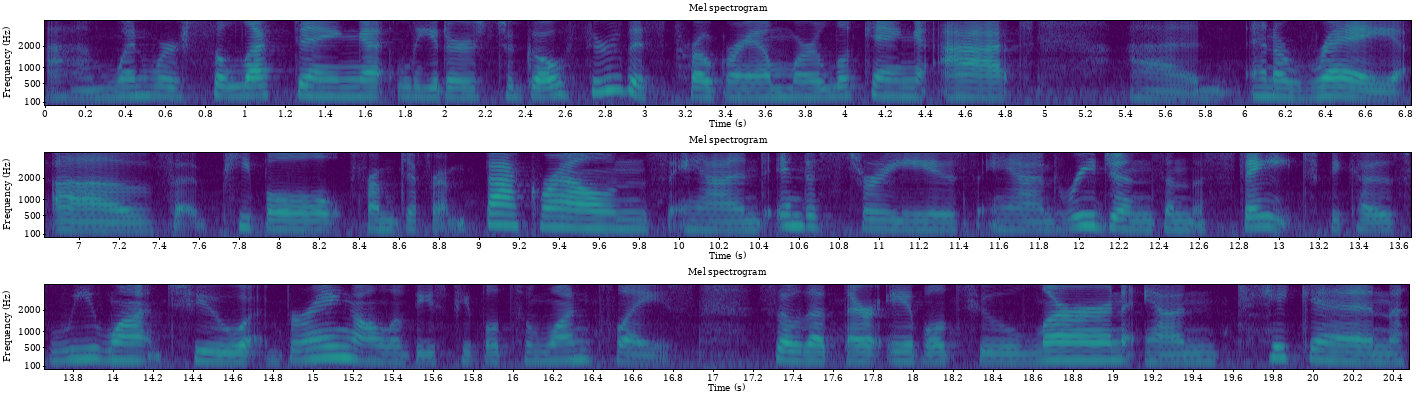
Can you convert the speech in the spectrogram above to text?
Um, when we're selecting leaders to go through this program, we're looking at uh, an array of people from different backgrounds and industries and regions in the state because we want to bring all of these people to one place so that they're able to learn and take in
